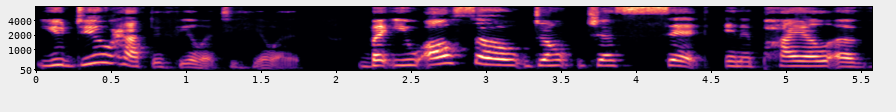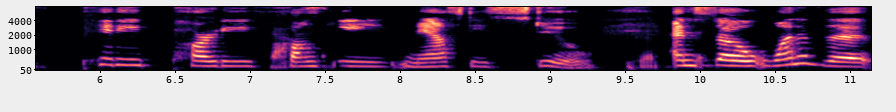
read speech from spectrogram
You do have to feel it to heal it, but you also don't just sit in a pile of pity party, yes. funky, nasty stew. Okay. And so one of the,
